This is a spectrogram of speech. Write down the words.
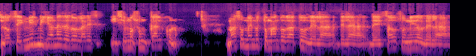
los 6 mil millones de dólares hicimos un cálculo, más o menos tomando datos de, la, de, la, de Estados Unidos, de la,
